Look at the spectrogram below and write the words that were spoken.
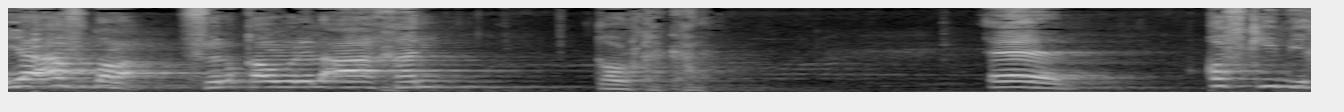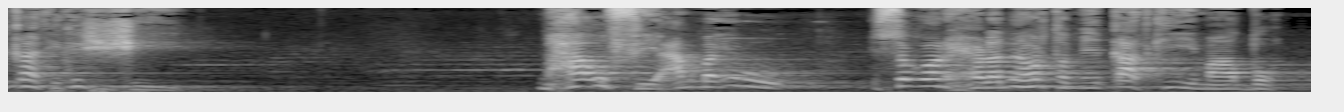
ayaa afdala fi lqowli اlaakhari qowlka kale qofkii miiqaadka ka shisheeyey maxaa u fiican ma inuu isagoon xidhanin horta miiqaadka yimaado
